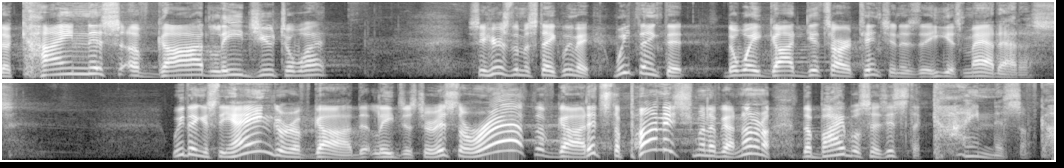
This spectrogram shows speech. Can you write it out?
The kindness of God leads you to what? See, here's the mistake we make. We think that the way God gets our attention is that He gets mad at us. We think it's the anger of God that leads us to It's the wrath of God. It's the punishment of God. No, no, no. The Bible says it's the kindness of God.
